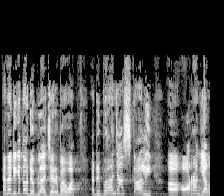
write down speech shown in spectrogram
Karena di kita udah belajar bahwa ada banyak sekali uh, orang yang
